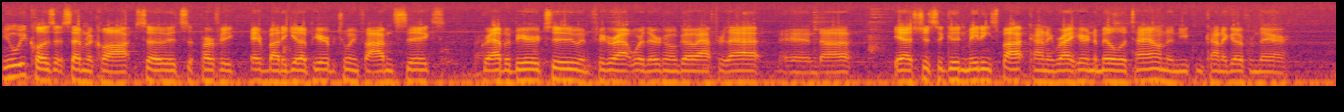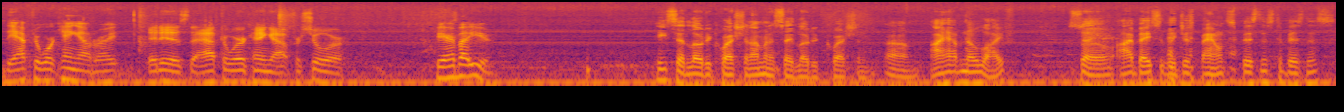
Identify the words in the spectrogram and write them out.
You know, we close at seven o'clock, so it's a perfect. Everybody get up here between five and six, grab a beer or two, and figure out where they're going to go after that. And uh, yeah, it's just a good meeting spot, kind of right here in the middle of town, and you can kind of go from there. the after work hangout, right? It is the after work hangout for sure. Pierre, how about you? He said loaded question. I'm going to say loaded question. Um, I have no life, so I basically just bounce business to business,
